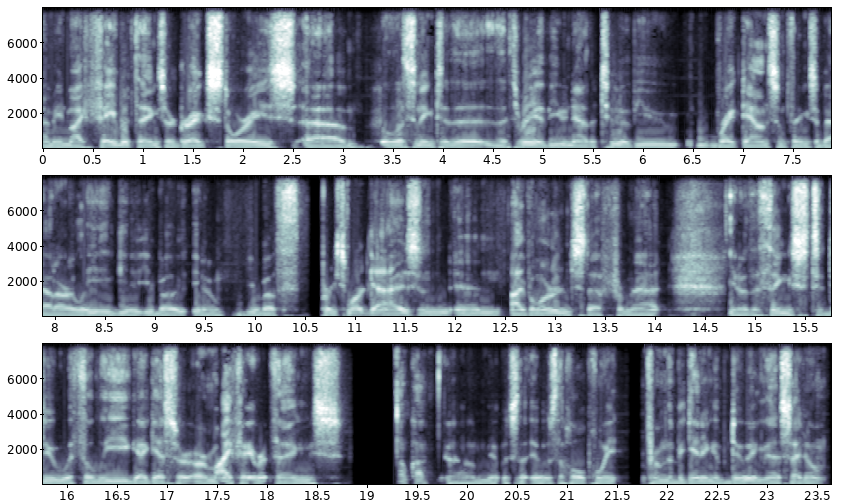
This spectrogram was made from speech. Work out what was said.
I mean, my favorite things are Greg's stories. Um, listening to the, the three of you, now the two of you, break down some things about our league. You, you both, you know, you're both pretty smart guys and and I've learned stuff from that. You know, the things to do with the league, I guess, are, are my favorite things. Okay. Um, it was the, it was the whole point from the beginning of doing this. I don't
